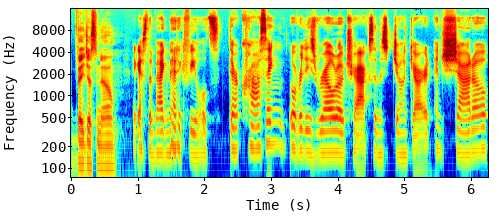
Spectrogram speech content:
They just know. I guess the magnetic fields. They're crossing over these railroad tracks in this junkyard, and Shadow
